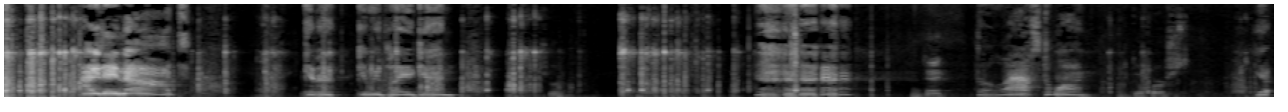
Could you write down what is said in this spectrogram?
I did not. Can I? Can we play again? Sure. Okay. the last one. You go first. Yep,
